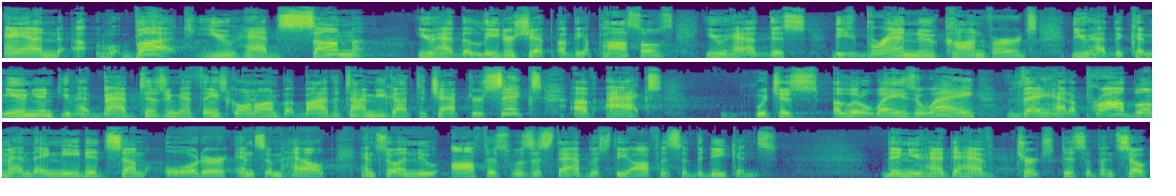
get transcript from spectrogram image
And, uh, but you had some you had the leadership of the apostles. You had this, these brand new converts. You had the communion. You had baptism. You had things going on. But by the time you got to chapter 6 of Acts, which is a little ways away, they had a problem and they needed some order and some help. And so a new office was established, the office of the deacons. Then you had to have church discipline. So,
